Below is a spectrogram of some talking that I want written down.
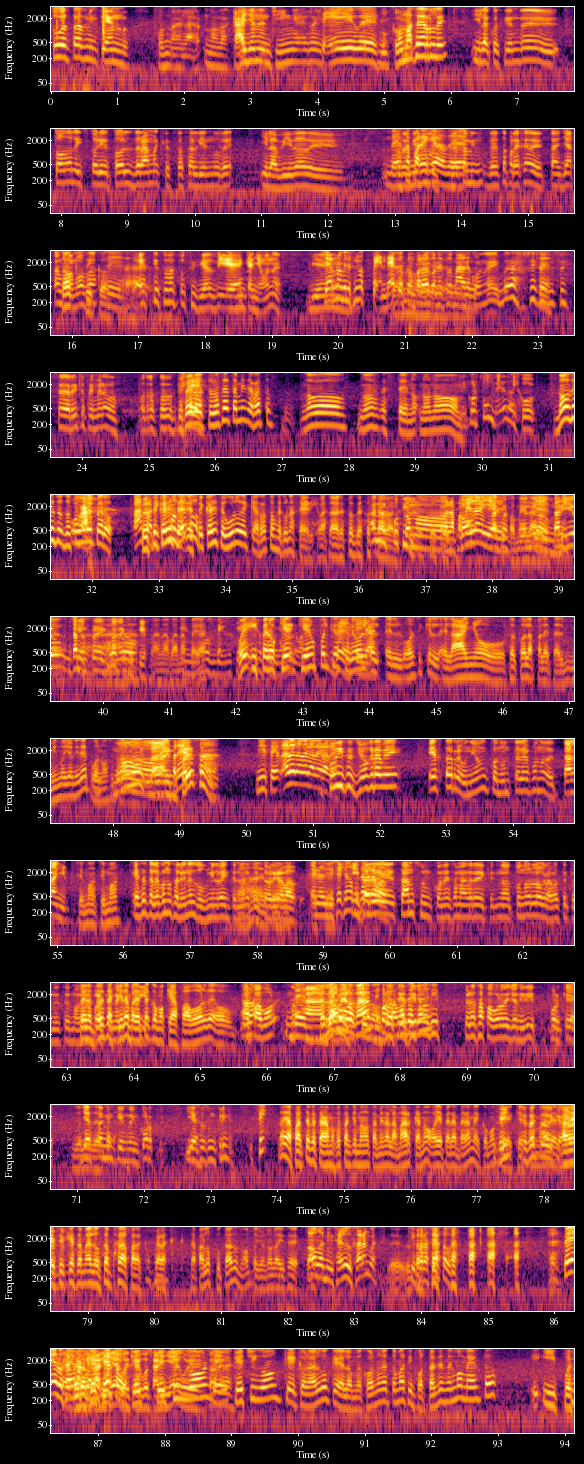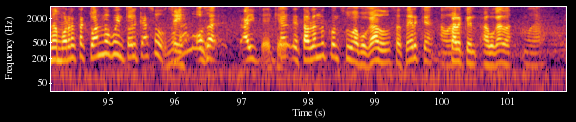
Tú estás mintiendo. Pues nos la, nos la callan en chinga, güey. Sí, güey. Ni cómo hacerle. Y la cuestión de toda la historia, todo el drama que está saliendo de. Y la vida de. De pues, esa del mismo- pareja De esta, de. mis- de esta pareja de, tan- ya tan famosa. Sí. Es que es una toxicidad bien cañona. Bien. Chernobyl es unos pendejos Chernobyl, comparado con esos madres, güey. Con- eh, bueno, sí, sí, Sí. sí, sí. Se derrite primero otras cosas que Pero Sí. no sé, también de rato, no, no, este, no, no, no. Me cortó un dedo, hijo. No, no, no, no estoy seguro, pero, Ah, pero estoy, casi, platiquemos de se- eso. estoy casi seguro de que a rato vamos a sacar una serie. Vas a ver, estos de estos Ah, no, es posible. Como la Pamela y La el- cuestión Pamela de los bio Tony. siempre van a Ah, existir. Van a, van a pegar. unos 20 Oye, y pero ¿quién, quién fue el que Sí, descubrió sí, el, el, ahora sí que el, el año o todo el pedo de la paleta? ¿El mismo Johnny Depp o no? sé si- No, no, la empresa. Dice, a ver, a ver, a ver, a Tú dices, yo grabé esta reunión con un teléfono de tal año. Simón, Simón. Ese teléfono salió en el 2020, no lo pudiste haber grabado. En el ok. 18 no Y grabado. sale Samsung con esa madre de que no, tú no lo grabaste con ese modelo. Pero entonces aquí no la paleta como que a favor de... o- A No, favor, no, de- a de- la de- verdad, sino por a así favor de decirlo, Johnny Depp. pero es a favor de Johnny Depp, porque Johnny ya está Depp. mintiendo en corte. Y eso es un crimen. Sí, No, y aparte, pues a lo mejor están quemando también a la marca, ¿no? Oye, espérame, espérame, ¿cómo Sí, que, que esa exacto, de madre- que, van a a ver, decir que esa madre la usan para, para, para tapar los putazos? No, pues yo no la hice. todos los ministerios lo usaran, güey. Eh, Si fuera cierto, güey. Pero sabemos Pero que es cierto, se Qué, agotaría, qué chingón, güey. qué chingón que con algo que a lo mejor no le tomas importancia en el momento y, y, pues... la morra está actuando, güey, en todo el caso. No Sí. mames. O sea, hay, ¿Qué- qué? ca- está hablando con su abogado, se acerca Abogado. para que abogada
